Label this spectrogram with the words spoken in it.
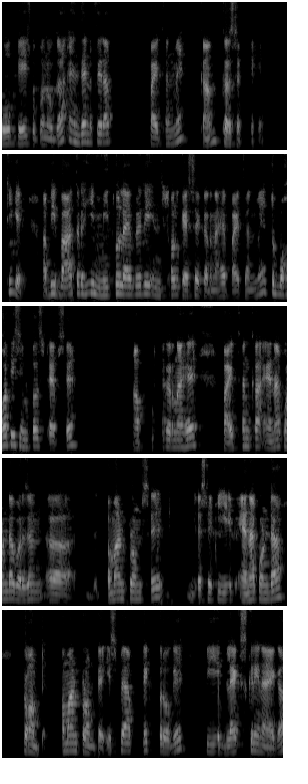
होम पेज ओपन होगा एंड देन फिर आप पाइथन में काम कर सकते हैं। ठीक है? अभी बात रही मीतो लाइब्रेरी इंस्टॉल कैसे करना है पाइथन में तो बहुत ही सिंपल स्टेप्स है। आपको क्या करना है पाइथन का एनाकोंडा वर्जन कमांड प्रॉम्प्ट से, जैसे कि ये एनाकोंडा प्रॉम्प्ट कमांड प्रॉम्प्ट है, इस पे आप क्लिक करोगे तो ये ब्लैक स्क्रीन आएगा।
